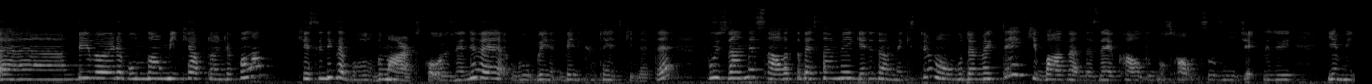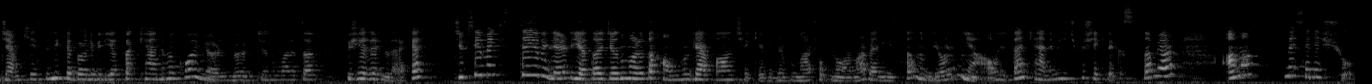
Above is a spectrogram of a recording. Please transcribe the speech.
Ee, bir böyle bundan bir iki hafta önce falan kesinlikle bozdum artık o özeni ve bu beni, kötü etkiledi. Bu yüzden de sağlıklı beslenmeye geri dönmek istiyorum ama bu demek değil ki bazen de zevk aldığım o sağlıksız yiyecekleri yemeyeceğim. Kesinlikle böyle bir yasak kendime koymuyorum. Böyle canım arada bir şeyler izlerken cips yemek isteyebilir ya da canım arada hamburger falan çekebilir. Bunlar çok normal. Ben insanım diyorum ya. O yüzden kendimi hiçbir şekilde kısıtlamıyorum. Ama mesele şu.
